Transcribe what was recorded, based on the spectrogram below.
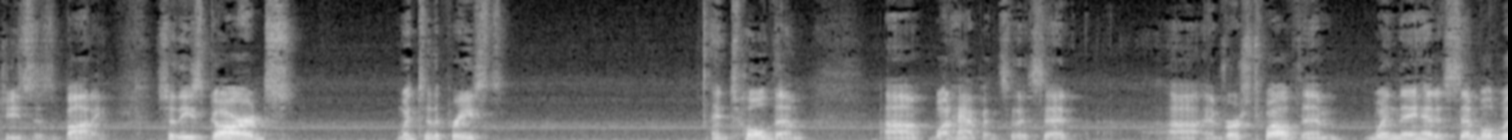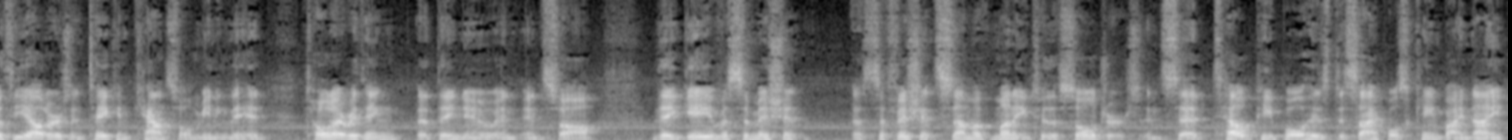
Jesus' body. So these guards went to the priests and told them uh, what happened. So they said, uh, in verse 12, then, when they had assembled with the elders and taken counsel, meaning they had told everything that they knew and, and saw, they gave a sufficient, a sufficient sum of money to the soldiers and said, Tell people his disciples came by night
